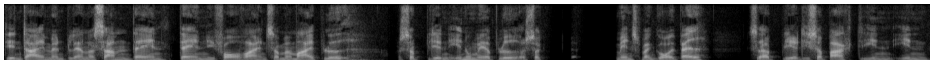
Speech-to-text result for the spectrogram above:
Det er en dej, man blander sammen dagen, dagen i forvejen, som er meget blød, og så bliver den endnu mere blød, og så mens man går i bad, så bliver de så bagt i en, i en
